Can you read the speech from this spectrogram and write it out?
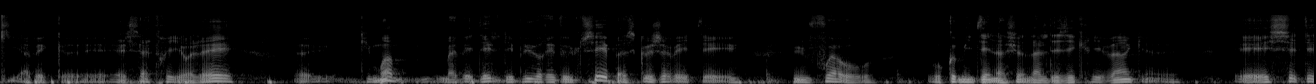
qui, avec Elsa Triolet, qui moi m'avait dès le début révulsé parce que j'avais été une fois au, Comité national des écrivains et c'était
